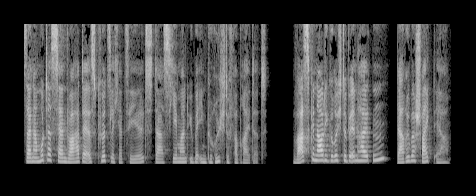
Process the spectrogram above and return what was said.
Seiner Mutter Sandra hat er es kürzlich erzählt, dass jemand über ihn Gerüchte verbreitet. Was genau die Gerüchte beinhalten, darüber schweigt er.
